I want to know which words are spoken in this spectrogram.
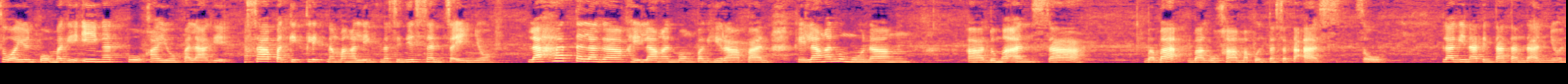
So, ayun po, mag-iingat po kayo palagi sa pagkiklik ng mga link na sinisend sa inyo. Lahat talaga kailangan mong paghirapan. Kailangan mo munang ah, dumaan sa baba bago ka mapunta sa taas. So, lagi nating tatandaan yun.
